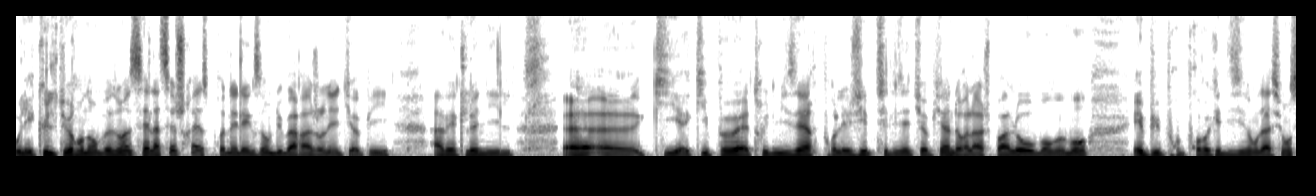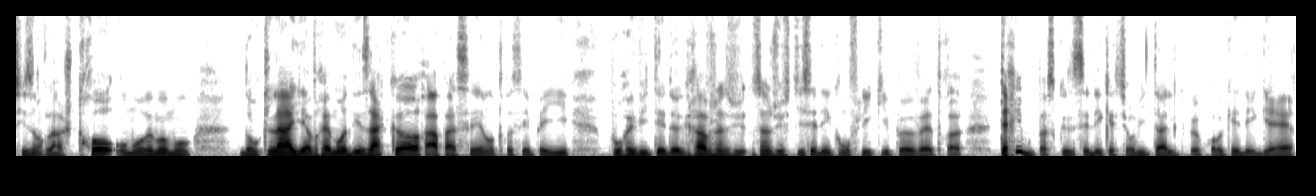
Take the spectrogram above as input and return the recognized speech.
où les cultures en ont besoin, c'est la sécheresse. Prenez l'exemple du barrage en Éthiopie avec le Nil, euh, euh, qui, qui, peut être une misère pour l'Égypte si les Éthiopiens ne relâchent pas l'eau au bon moment, et puis provoquer des inondations s'ils en relâchent trop au mauvais moment. Donc là, il y a vraiment des accords à passer entre ces pays pour éviter de graves injustices et des conflits qui peuvent être euh, terribles, parce que c'est des questions vitales qui peuvent provoquer des guerres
